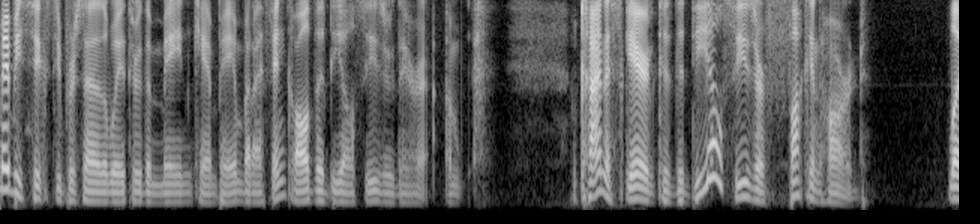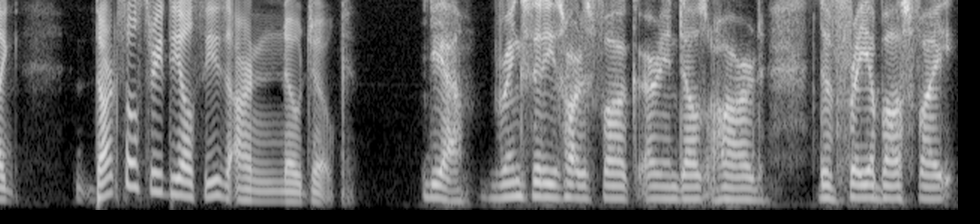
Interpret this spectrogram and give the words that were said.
maybe sixty percent of the way through the main campaign. But I think all the DLCs are there. I'm I'm kind of scared because the DLCs are fucking hard. Like Dark Souls three DLCs are no joke. Yeah, Ring City's hard as fuck. Ariandel's hard. The Freya boss fight.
